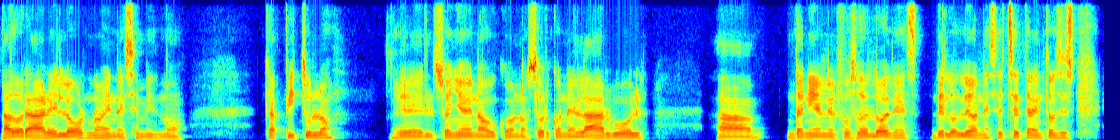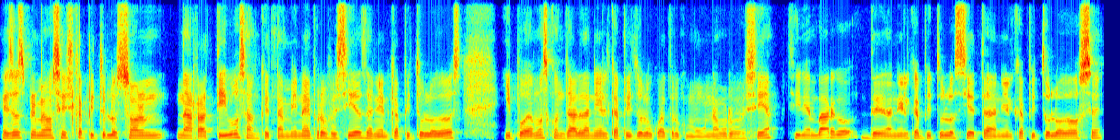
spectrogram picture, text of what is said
adorar el horno en ese mismo capítulo, el sueño de Nabucodonosor con el árbol, a Daniel en el foso de los leones, de los leones etc. Entonces, esos primeros seis capítulos son narrativos, aunque también hay profecías, Daniel capítulo 2, y podemos contar Daniel capítulo 4 como una profecía. Sin embargo, de Daniel capítulo 7 a Daniel capítulo 12,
